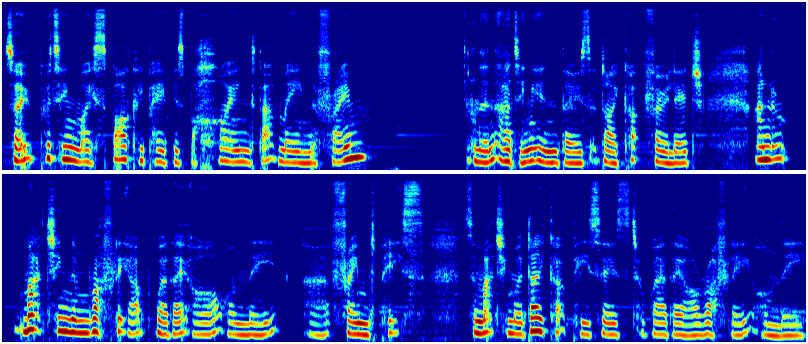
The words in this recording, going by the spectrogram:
So putting my sparkly papers behind that main frame and then adding in those die cut foliage and matching them roughly up where they are on the uh, framed piece. So matching my die cut pieces to where they are roughly on the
